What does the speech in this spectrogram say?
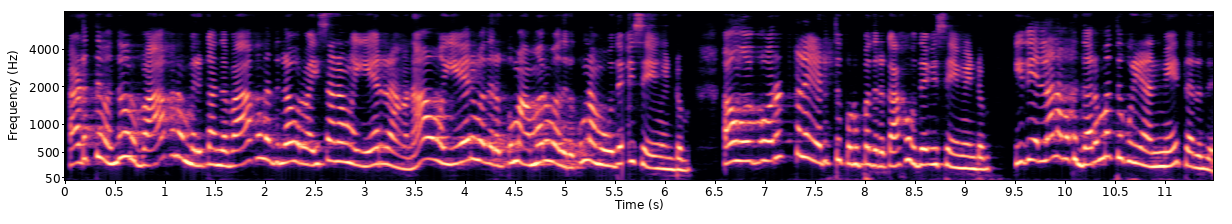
அடுத்து வந்து ஒரு வாகனம் இருக்கு. அந்த வாகனத்துல ஒரு வயசானவங்க ஏறுறாங்கன்னா அவங்க ஏறுவதற்கும் அமர்வதற்கும் நம்ம உதவி செய்ய வேண்டும். அவங்க பொருட்களை எடுத்து கொடுப்பதற்காக உதவி செய்ய வேண்டும். இது எல்லாம் நமக்கு தர்மத்துக்குரிய நன்மையை தருது.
